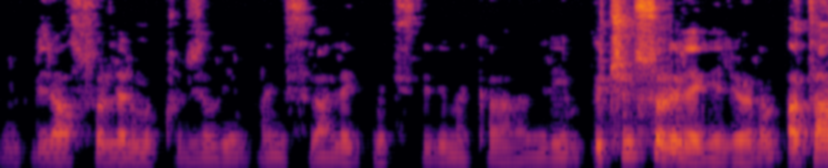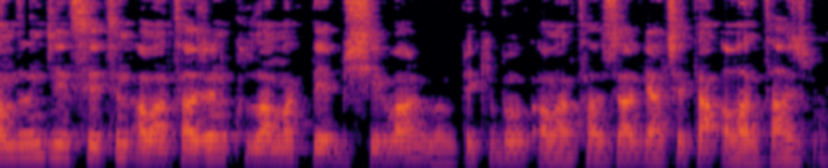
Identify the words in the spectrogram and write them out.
biraz sorularımı kurcalayayım. Hani sırayla gitmek istediğime karar vereyim. Üçüncü soruyla geliyorum. Atandığın cinsiyetin avantajlarını kullanmak diye bir şey var mı? Peki bu avantajlar gerçekten avantaj mı?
